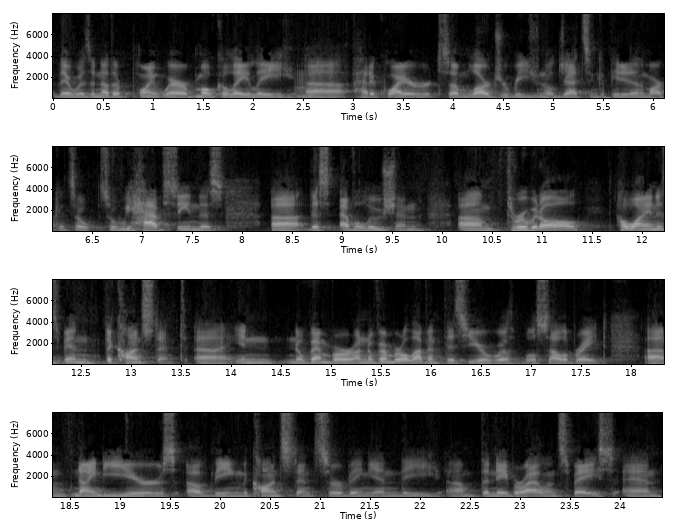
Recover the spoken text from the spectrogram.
there was another point where Mokulele mm-hmm. uh, had acquired some larger regional jets and competed in the market. So so we have seen this uh, this evolution um, through it all. Hawaiian has been the constant. Uh, in November, on November 11th this year, we'll, we'll celebrate um, 90 years of being the constant serving in the, um, the neighbor island space. And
